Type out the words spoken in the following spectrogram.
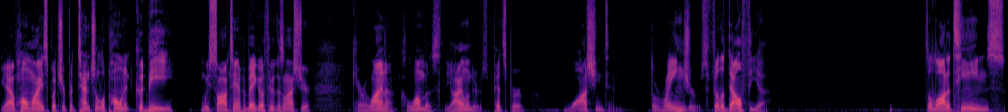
you have home ice, but your potential opponent could be, we saw Tampa Bay go through this last year, Carolina, Columbus, the Islanders, Pittsburgh, Washington, the Rangers, Philadelphia. It's a lot of teams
